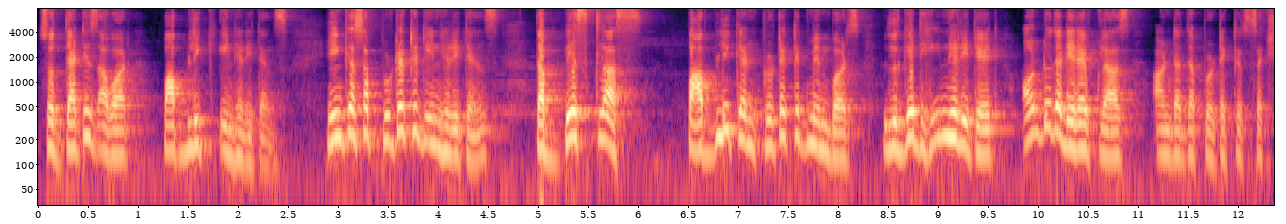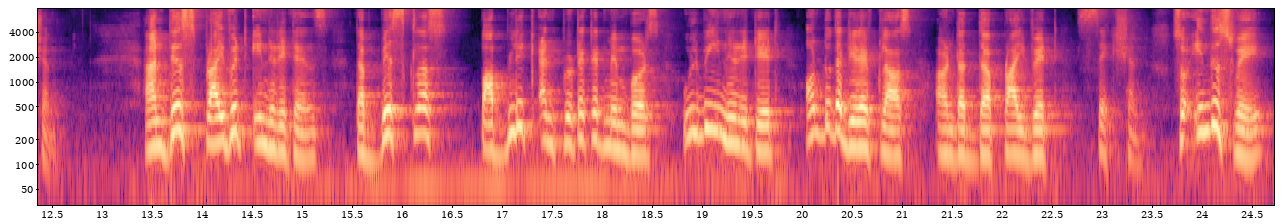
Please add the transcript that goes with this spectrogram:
So that is our public inheritance. In case of protected inheritance, the base class public and protected members will get inherited onto the derived class under the protected section. And this private inheritance, the base class public and protected members will be inherited onto the derived class under the private section. So, in this way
